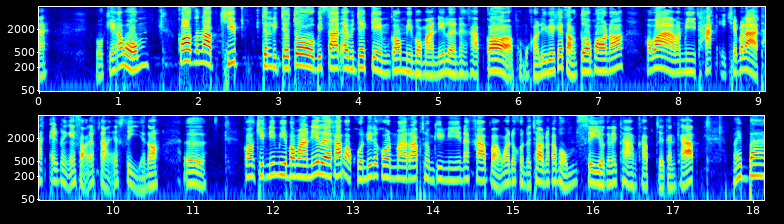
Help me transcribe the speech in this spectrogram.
นะ โอเคครับผม ก็สำหรับคลิป จริตโจโจ้บิซาร์ดแอดเวนเจอร์เกมก็มีประมาณนี้เลยนะครับ ก็ผมขอรีวิวแค่ 2 ตัวพอเนาะเพราะว่ามันมีทักอีกใช่ปะล่ะทัก X1 X2 F3 F4 อะเนาะเออ ก็คลิปนี้มีประมาณนี้เลยครับ ขอบคุณที่ทุกคนมารับชมคลิปนี้นะครับ หวังว่าทุกคนจะชอบนะครับผม see you next time ครับ เจอกันครับบ๊ายบา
